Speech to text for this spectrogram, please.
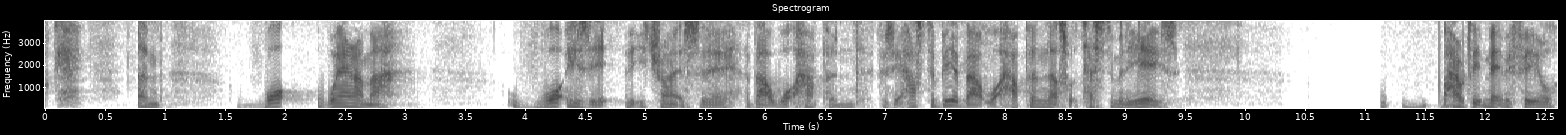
Okay, um, what? Where am I? What is it that you're trying to say about what happened? Because it has to be about what happened. That's what testimony is. How did it make me feel?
